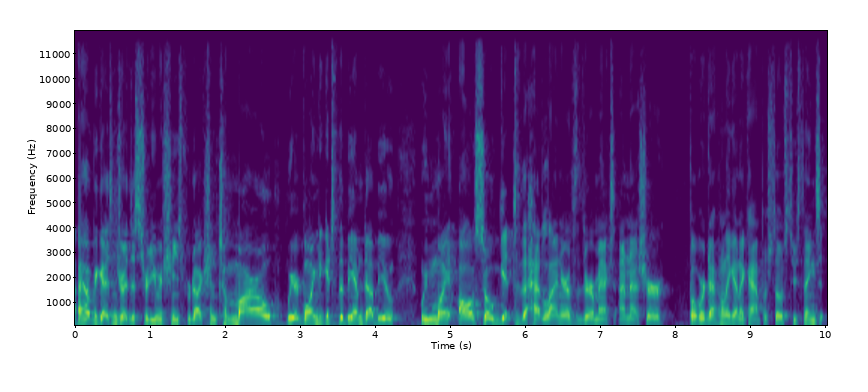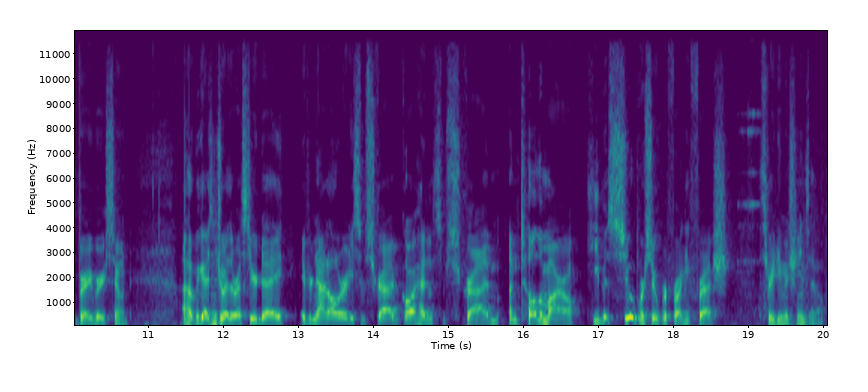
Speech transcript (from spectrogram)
I hope you guys enjoyed this 3D Machines production. Tomorrow, we are going to get to the BMW. We might also get to the headliner of the Duramax. I'm not sure, but we're definitely going to accomplish those two things very, very soon. I hope you guys enjoy the rest of your day. If you're not already subscribed, go ahead and subscribe. Until tomorrow, keep it super, super froggy fresh. 3D Machines out.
